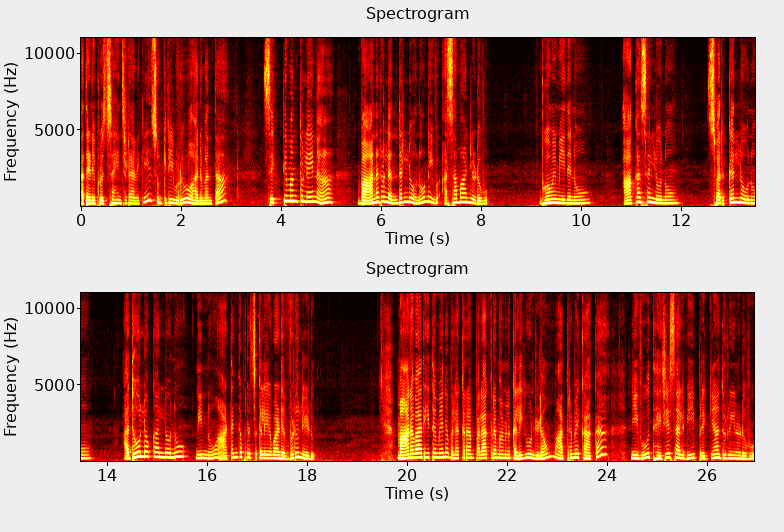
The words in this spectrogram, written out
అతన్ని ప్రోత్సహించడానికి సుగ్రీవుడు ఓ హనుమంత శక్తిమంతులైన వానరులందరిలోనూ నీవు అసామాన్యుడువు. భూమి మీదను ఆకాశంలోనూ స్వర్గంలోనూ అధోలోకాల్లోనూ నిన్ను ఆటంకపరచగలిగేవాడెవ్వడూ లేడు. మానవాతీతమైన బలకర పరాక్రమములు కలిగి ఉండడం మాత్రమే కాక నీవు ధైర్యశాలివి ప్రజ్ఞాధురీనుడువు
